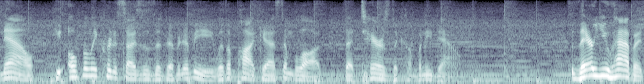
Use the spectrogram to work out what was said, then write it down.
Now, he openly criticizes the WWE with a podcast and blog that tears the company down. there you have it.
